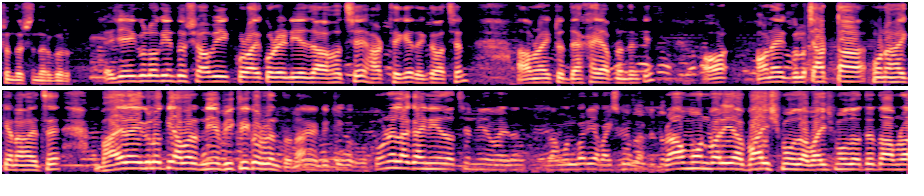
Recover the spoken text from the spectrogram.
সুন্দর সুন্দর গরু। এই যে এইগুলো কিন্তু সবই ক্রয় করে নিয়ে যাওয়া হচ্ছে হাট থেকে দেখতে পাচ্ছেন। আমরা একটু দেখাই আপনাদেরকে। অনেকগুলো চারটা মনে হয় কেনা হয়েছে। ভাইরা এগুলো কি আবার নিয়ে বিক্রি করবেন তো না? হ্যাঁ বিক্রি করব। কোন এলাকায় নিয়ে যাচ্ছেন মেয়ে ভাইরা ব্রাহ্মণবাড়িয়া বাইশ মজা। ব্রাহ্মণবাড়িয়া বাইশ মৌজা। বাইশ মৌজাতে তো আমরা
